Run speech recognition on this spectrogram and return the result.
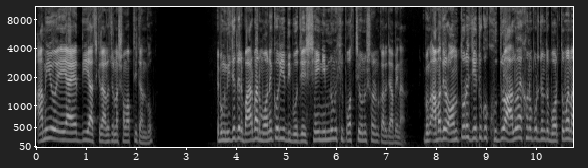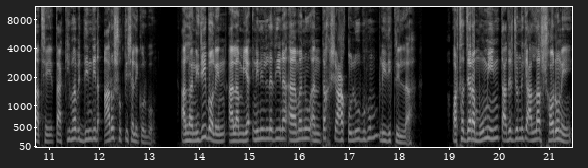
আমিও এই আয়াত দিয়ে আজকের আলোচনা সমাপ্তি টানব এবং নিজেদের বারবার মনে করিয়ে দিব যে সেই নিম্নমুখী পথটি অনুসরণ করা যাবে না এবং আমাদের অন্তরে যেটুকু ক্ষুদ্র আলো এখনও পর্যন্ত বর্তমান আছে তা কীভাবে দিন দিন আরও শক্তিশালী করব। আল্লাহ নিজেই বলেন, আলাম ইয়ানিল্লাদিনা আমানু আন্তাকশা কুলুবহুম লিদিক্রিল্লাহ অর্থাৎ যারা মুমিন, তাদের জন্য কি আল্লাহর স্মরণে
